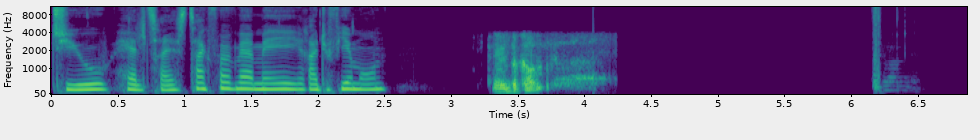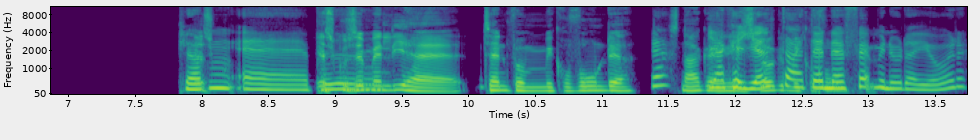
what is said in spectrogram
2050. Tak for at være med i Radio 4 morgen. Velbekomme. Klokken er blevet... Jeg skulle simpelthen lige have tændt på mikrofonen der. Ja, Snakker jeg kan hjælpe dig. mikrofon. Den er 5 minutter i 8.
